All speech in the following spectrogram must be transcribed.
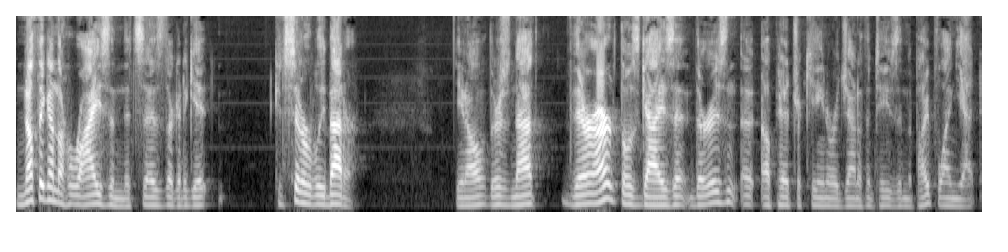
nothing on the horizon that says they're going to get considerably better. You know, there's not, there aren't those guys that there isn't a, a Patrick Kane or a Jonathan Toews in the pipeline yet.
